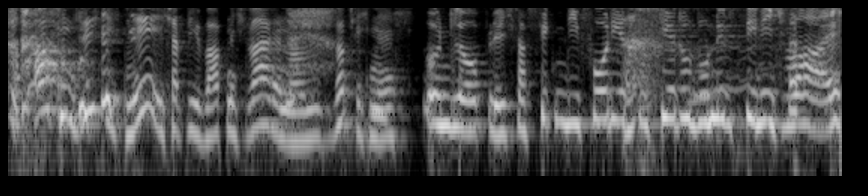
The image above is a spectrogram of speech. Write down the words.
Offensichtlich, nee, ich habe die überhaupt nicht wahrgenommen. Wirklich nicht. Unglaublich. Da ficken die vor dir zu viert und du nimmst die nicht wahr.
